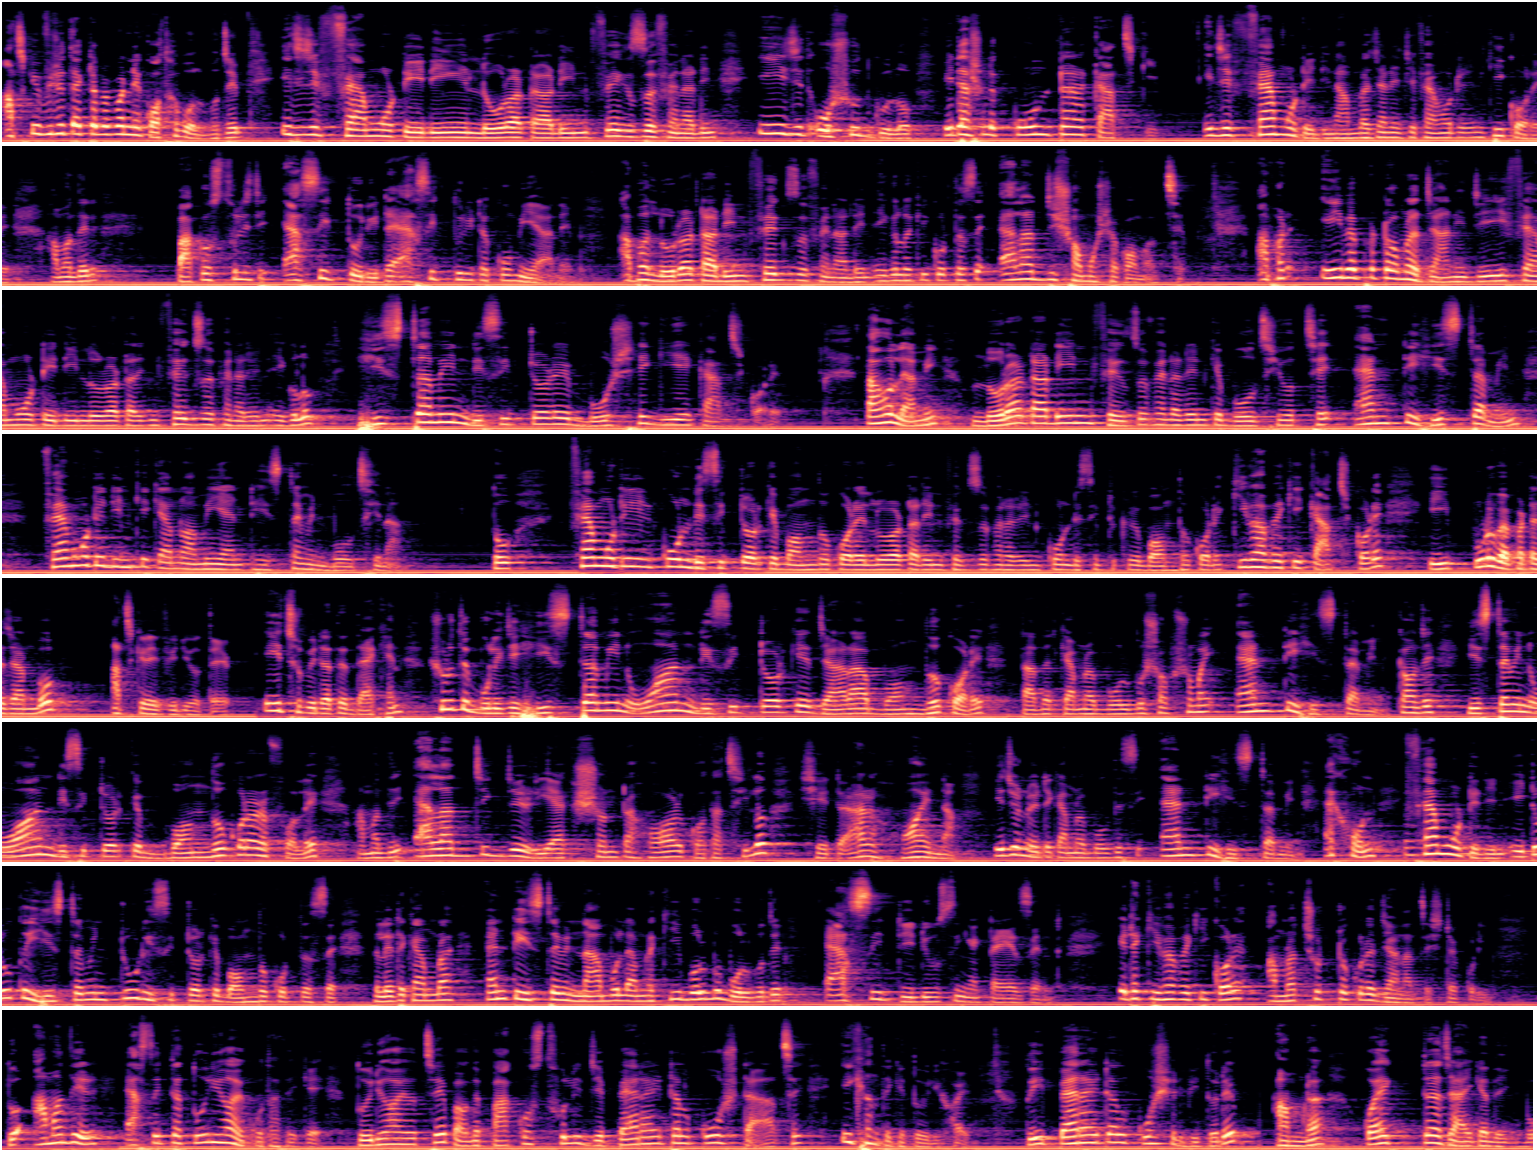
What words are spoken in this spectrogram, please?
আজকের ভিডিওতে একটা ব্যাপার নিয়ে কথা বলব যে এই যে যে ফ্যামোটিডিন, লোরাটাডিন, ফেক্সোফেনাডিন, এই যে ওষুধগুলো, এটা আসলে কোনটার কাজ কি? এই যে ফ্যামোটেডিন, আমরা জানি যে ফ্যামোটেডিন কি করে? আমাদের পাকস্থলী যে অ্যাসিড তৈরিটা অ্যাসিড তৈরিটা কমিয়ে আনে। আবার লোরাটাডিন, ফেক্সোফেনাডিন, এগুলো কি করতেছে? অ্যালার্জির সমস্যা কমাচ্ছে। আবার এই ব্যাপারটা আমরা জানি যে এই ফ্যামোটেডিন, লোরাটাডিন, ফেক্সোফেনাডিন, এগুলো হিস্টামিন রিসিপ্টরে বসে গিয়ে কাজ করে। তাহলে আমি লোরাটাডিন, ফেক্সোফেনাডিনকে বলছি হচ্ছে অ্যান্টিহিস্টামিন। ফ্যামোটিডিনকে কেন আমি অ্যান্টিহিস্টামিন বলছি না? তো ফ্যামোটিডিন কোন রিসিপ্টরকে বন্ধ করে লোরাটারিন ফেক্সোফেনাডিন কোন রিসিপ্টরকে বন্ধ করে, কীভাবে কি কাজ করে, এই পুরো ব্যাপারটা জানব আজকের এই ভিডিওতে। এই ছবিটাতে দেখেন, শুরুতে বলি যে হিস্টামিন ওয়ান রিসিপ্টরকে যারা বন্ধ করে, তাদেরকে আমরা বলব সবসময় অ্যান্টি হিস্টামিন কারণ যে হিস্টামিন ওয়ান রিসিপ্টরকে বন্ধ করার ফলে আমাদের অ্যালার্জিক যে রিয়াকশনটা হওয়ার কথা ছিল, সেটা আর হয় না। এই জন্য এটাকে আমরা বলতেছি অ্যান্টি হিস্টামিন এখন ফ্যামোটিডিন, এটাও তো হিস্টামিন টু রিসিপ্টরকে বন্ধ করতেছে। তাহলে এটাকে আমরা অ্যান্টি হিস্টামিন না বলে আমরা কি বলব? বলব যে অ্যাসিড রিডিউসিং একটা এজেন্ট। এটা কীভাবে কি করে? আমরা ছোট্ট করে জানার চেষ্টা করি। তো আমাদের অ্যাসিডটা তৈরি হয় কোথা থেকে? তৈরি হয় হচ্ছে আমাদের পাকস্থলীর যে প্যারাইটাল কোষটা আছে, এইখান থেকে তৈরি হয়। তো এই প্যারাইটাল কোষের ভিতরে আমরা কয়েকটা জায়গা দেখব।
